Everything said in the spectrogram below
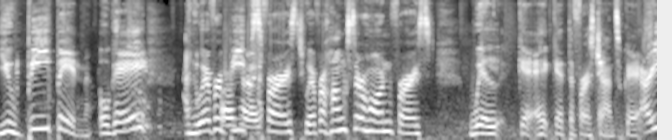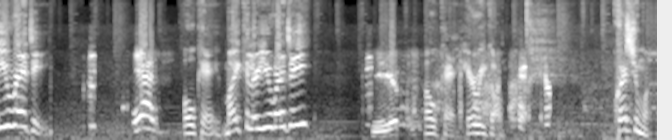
you beep in, okay? And whoever Okay. beeps first, whoever honks their horn first, will get, get the first chance, okay? Are you ready? Yes. Okay. Michael, are you ready? Yep. Okay, here we go. Question one.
